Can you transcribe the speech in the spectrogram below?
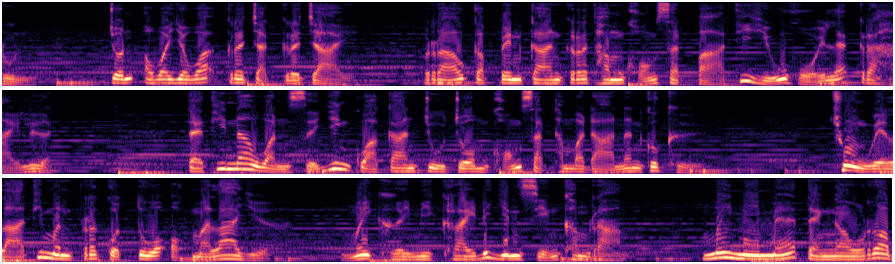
รุณ จนอวัยวะกระจัดกระจายราวกับเป็นการกระทำของสัตว์ป่าที่หิวโหยและกระหายเลือด แต่ที่น่าหวั่นเสียยิ่งกว่าการจู่โจมของสัตว์ธรรมดานั่นก็คือ ช่วงเวลาที่มันปรากฏตัวออกมาล่าเหยื่อ ไม่เคยมีใครได้ยินเสียงคำราม ไม่มีแม้แต่เงารอบ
